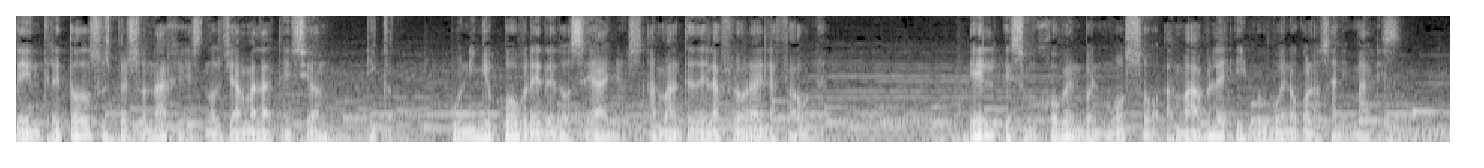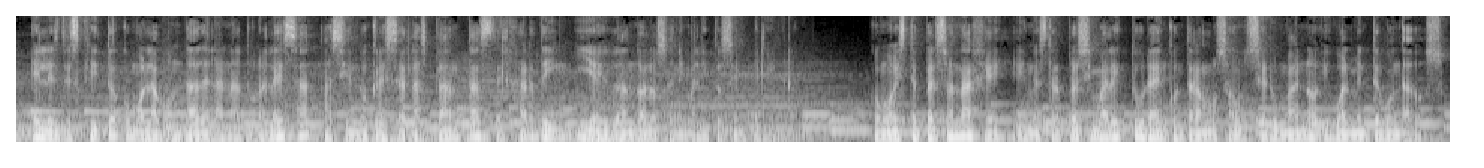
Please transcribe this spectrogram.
De entre todos sus personajes nos llama la atención Deacon, un niño pobre de 12 años, amante de la flora y la fauna él es un joven buen mozo, amable y muy bueno con los animales. Él es descrito como la bondad de la naturaleza, haciendo crecer las plantas del jardín y ayudando a los animalitos en peligro. Como este personaje, en nuestra próxima lectura encontramos a un ser humano igualmente bondadoso,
